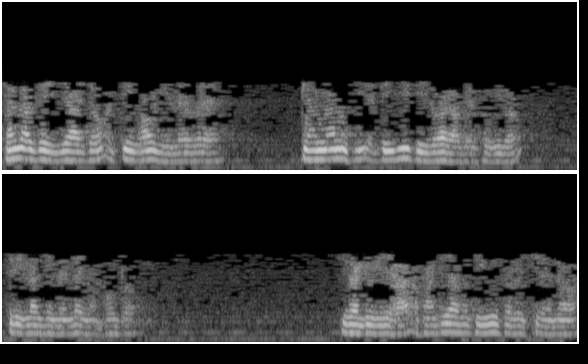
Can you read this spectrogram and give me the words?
ချမ်းသာစိတ်ရကြောင်းအကျင့်ကောင်းတွေလည်းပဲပြန်မှမရှိအတိအကျတည်သွားတာပဲဆိုပြီးတော့အဲဒီလမ်းစဉ်နဲ့လိုက်မှာမဟုတ်တော့ဒီလိုလူတွေဟာအမှန်တရားမသိဘူးဆိုလို့ရှိရင်တော့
